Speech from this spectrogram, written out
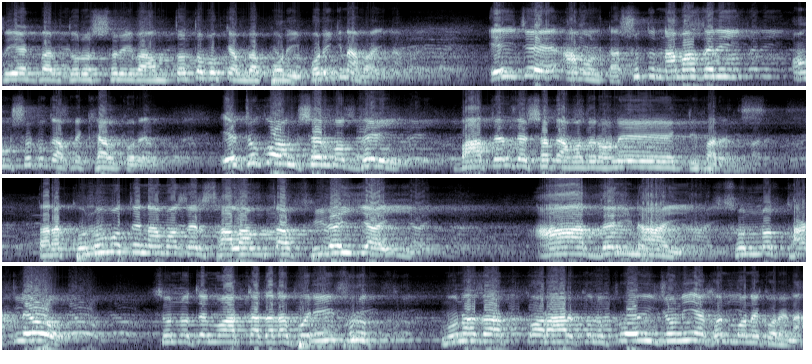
দুই একবার দুরস্বরী বা অন্ততপক্ষে আমরা পড়ি। পড়ি কিনা ভাই? এই যে আমলটা, শুধু নামাজেরই অংশটুকু আপনি খেয়াল করেন। এটুকু অংশের মধ্যেই বাতেলদের সাথে আমাদের অনেক ডিফারেন্স তারা কোনো মতে নামাজের সালামটা ফিরাই ফিরাইয়াই আর দেরি নাই। সুন্নত থাকলেও সুন্নতে মোয়াক্কাদারা পড়েই ফুরুত। মোনাজাত করার কোনো প্রয়োজনই এখন মনে করে না।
